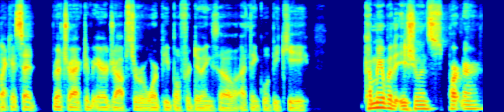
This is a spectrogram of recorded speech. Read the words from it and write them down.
like I said, retroactive airdrops to reward people for doing so, I think will be key. Coming up with an issuance partner,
